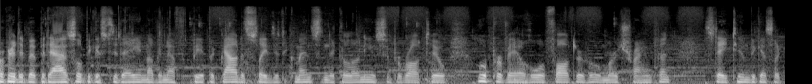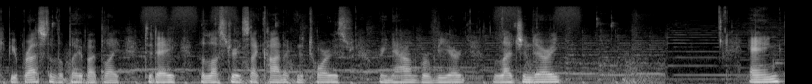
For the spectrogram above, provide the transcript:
Prepare to be bedazzled because today another ineffable epic bout is slated to commence in Nickelodeon Super Brawl 2. Who will prevail, who will falter, who will emerge triumphant? Stay tuned because I'll keep you abreast of the play-by-play. Today, the illustrious, iconic, notorious, renowned, revered, legendary Aang,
